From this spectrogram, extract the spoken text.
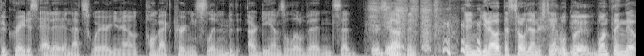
the greatest edit, and that's where you know pulling back the curtain, you slid into mm-hmm. the- our DMs a little bit and said Sure did. stuff, and and you know what, that's totally understandable. Sure But one thing that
